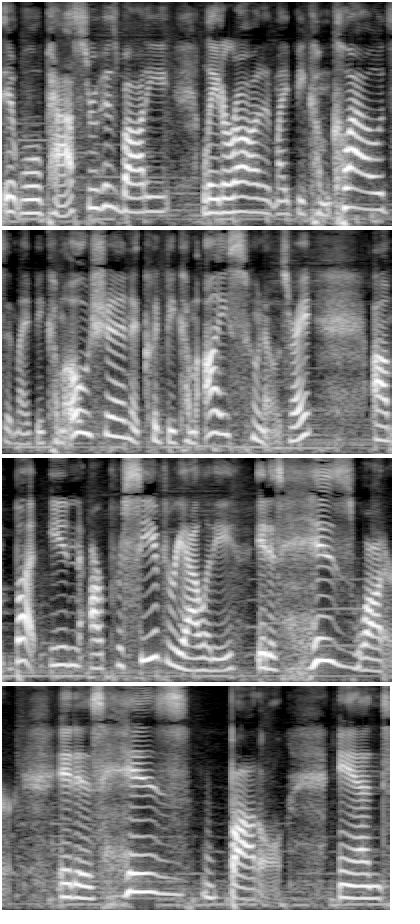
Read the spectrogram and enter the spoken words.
It will pass through his body. Later on, it might become clouds, it might become ocean, it could become ice, who knows, right? Um, but in our perceived reality, it is his water, it is his bottle. And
